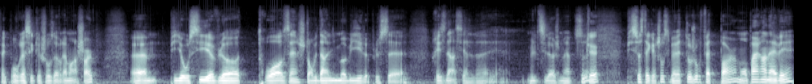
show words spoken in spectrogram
Fait que pour vrai, c'est quelque chose de vraiment sharp. Euh, puis aussi, là, trois ans, je suis tombé dans l'immobilier, là, plus résidentiel, là, euh, multilogement, tout ça. Puis ça, c'était quelque chose qui m'avait toujours fait peur. Mon père en avait.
